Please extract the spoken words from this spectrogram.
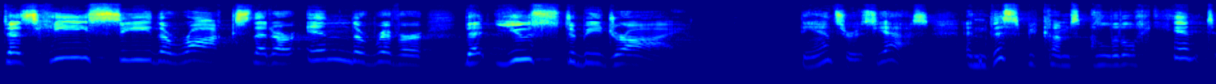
Does he see the rocks that are in the river that used to be dry? The answer is yes. And this becomes a little hint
